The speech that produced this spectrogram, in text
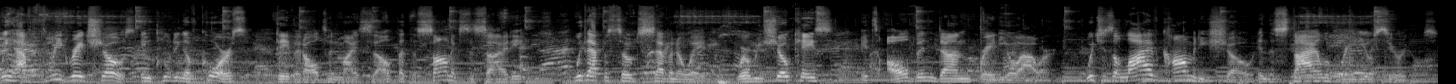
We have three great shows, including, of course, David Ault and myself at the Sonic Society with episode 708, where we showcase It's All Been Done Radio Hour, which is a live comedy show in the style of radio serials.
